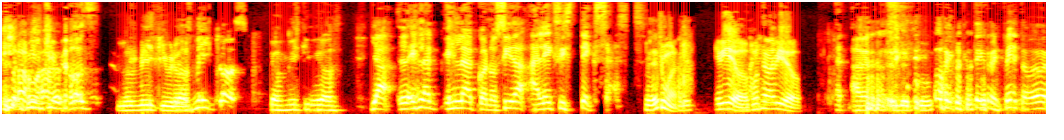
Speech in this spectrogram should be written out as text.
Los Milky Bros. Los Milky Los Milky Bros. Los Milky Bros. Ya, es la, es la conocida Alexis Texas. Chuma. ¿Qué video? ¿Cómo se llama el video? A ver, El de tu. Ay, ten respeto, weón, Joven,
